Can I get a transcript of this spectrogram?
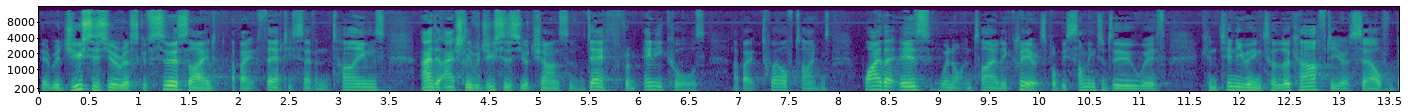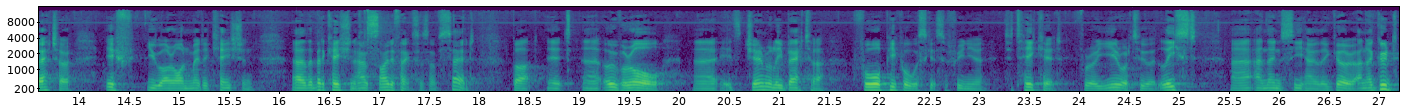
it reduces your risk of suicide about 37 times, and it actually reduces your chance of death from any cause about 12 times. Why that is, we're not entirely clear. It's probably something to do with continuing to look after yourself better if you are on medication. Uh, the medication has side effects, as I've said, but it, uh, overall, uh, it's generally better for people with schizophrenia to take it for a year or two at least uh, and then see how they go. And a good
